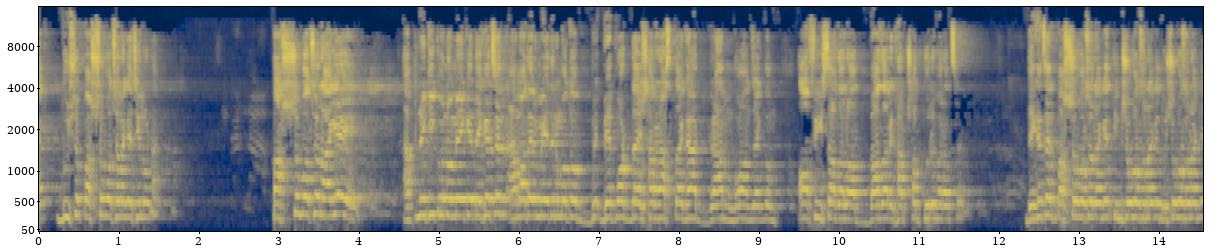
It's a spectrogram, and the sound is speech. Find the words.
এক দুশো পাঁচশো বছর আগে ছিল না? পাঁচশো বছর আগে আপনি কি কোনো মেয়েকে দেখেছেন? আমাদের মেয়েদের মতো বেপর্দায় সারা রাস্তাঘাট গ্রামগঞ্জ একদম অফিস, আদালত, বাজার ঘাট সব ঘুরে বেড়াচ্ছে। দেখেছেন পাঁচশো বছর আগে, তিনশো বছর আগে, দুশো বছর আগে?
